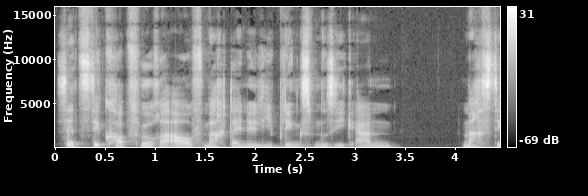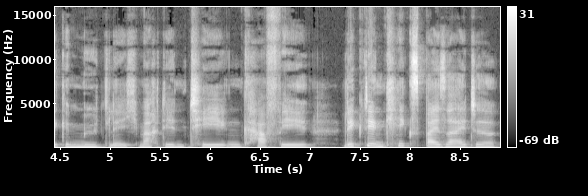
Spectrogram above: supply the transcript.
setz dir Kopfhörer auf, mach deine Lieblingsmusik an, mach's dir gemütlich, mach dir einen Tee, einen Kaffee, leg dir einen Keks beiseite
